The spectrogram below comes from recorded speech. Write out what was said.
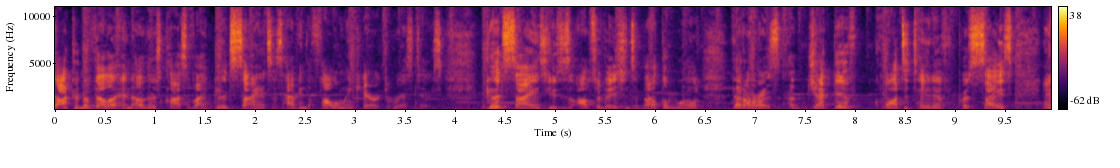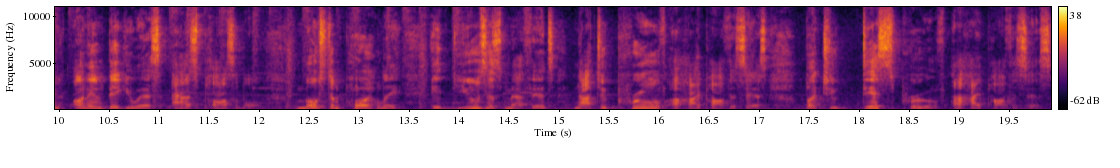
Dr. Novella and others classify good science as having the following characteristics. Good science uses observations about the world that are as objective, quantitative, precise, and unambiguous as possible. Most importantly, it uses methods not to prove a hypothesis, but to disprove a hypothesis.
